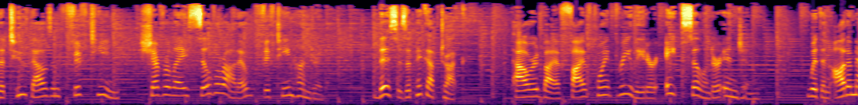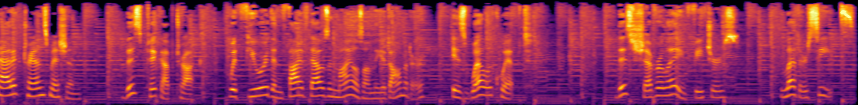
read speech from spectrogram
the 2015 Chevrolet Silverado 1500. This is a pickup truck powered by a 5.3 liter 8 cylinder engine. With an automatic transmission, this pickup truck, with fewer than 5,000 miles on the odometer, is well equipped. This Chevrolet features leather seats,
